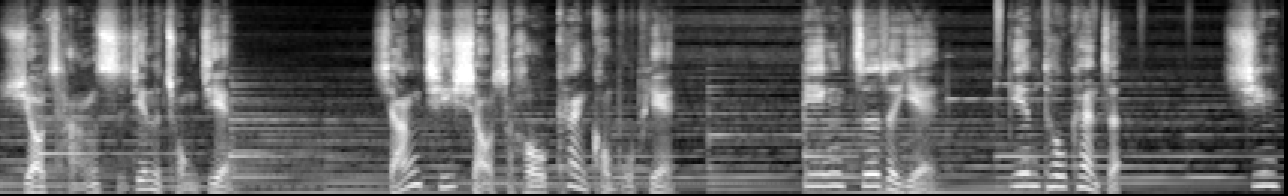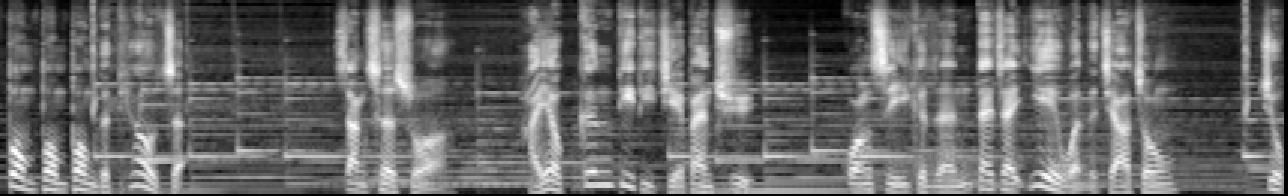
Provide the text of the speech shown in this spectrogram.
需要长时间的重建。想起小时候看恐怖片，边遮着眼边偷看着，心蹦蹦蹦的跳着。上厕所还要跟弟弟结伴去，光是一个人待在夜晚的家中。就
